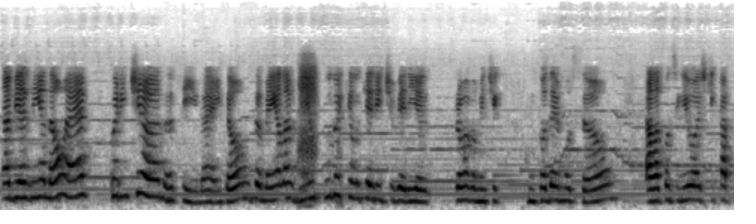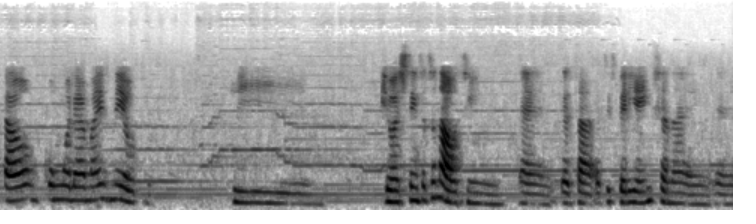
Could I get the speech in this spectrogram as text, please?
a Biazinha não é corintiana, assim, né? Então também ela viu tudo aquilo que a gente veria, provavelmente com toda a emoção ela conseguiu, acho que, captar com um olhar mais neutro. E que eu acho sensacional, assim, é, essa, essa experiência, né? É,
